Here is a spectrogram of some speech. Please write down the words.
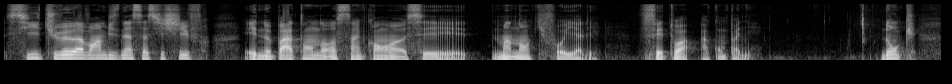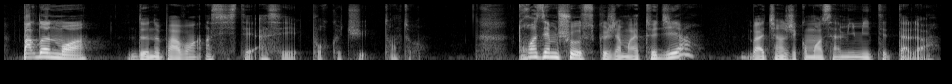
si tu veux avoir un business à six chiffres et ne pas attendre cinq ans, c'est maintenant qu'il faut y aller. Fais-toi accompagner. Donc, pardonne-moi de ne pas avoir insisté assez pour que tu t'entoures. Troisième chose que j'aimerais te dire, bah tiens, j'ai commencé à m'imiter tout à l'heure.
